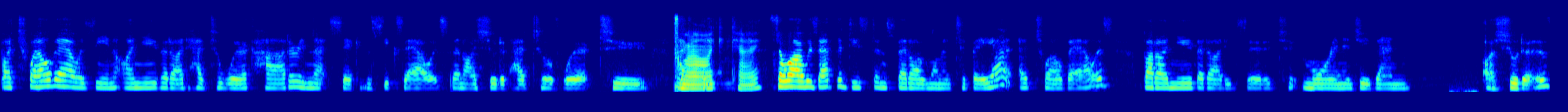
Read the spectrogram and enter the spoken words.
by 12 hours in, I knew that I'd had to work harder in that second six hours than I should have had to have worked to. Have okay. So I was at the distance that I wanted to be at at 12 hours, but I knew that I'd exerted more energy than I should have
